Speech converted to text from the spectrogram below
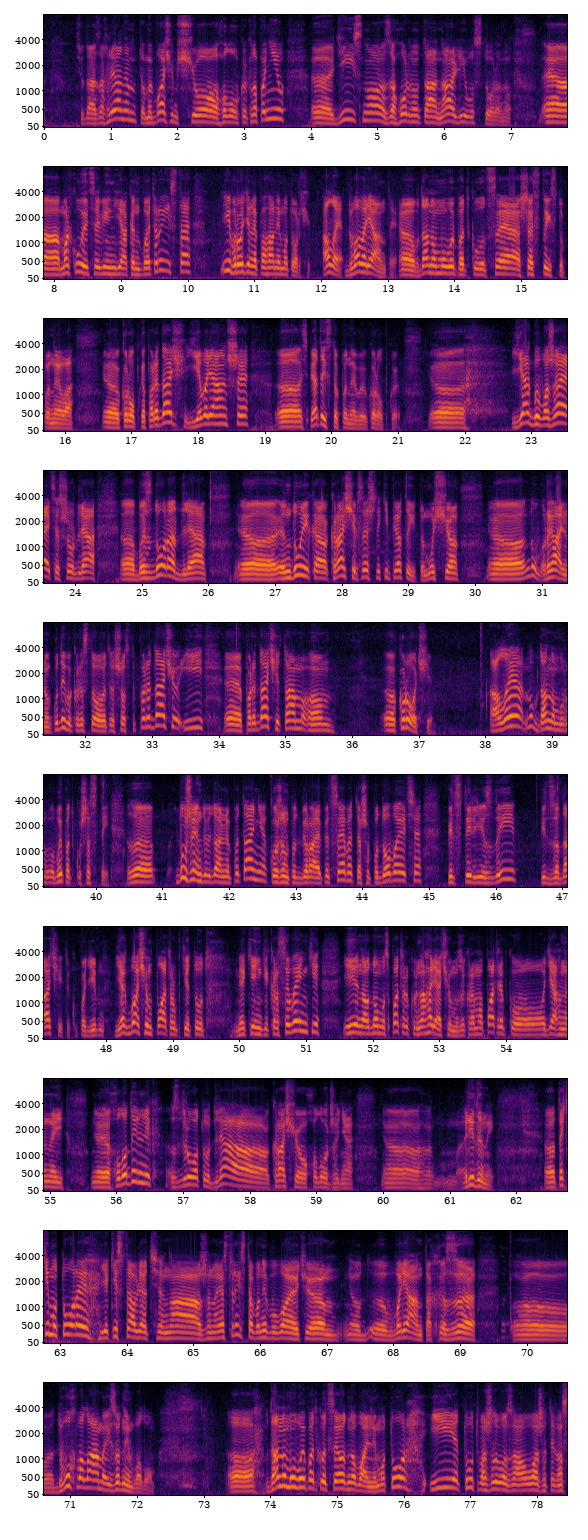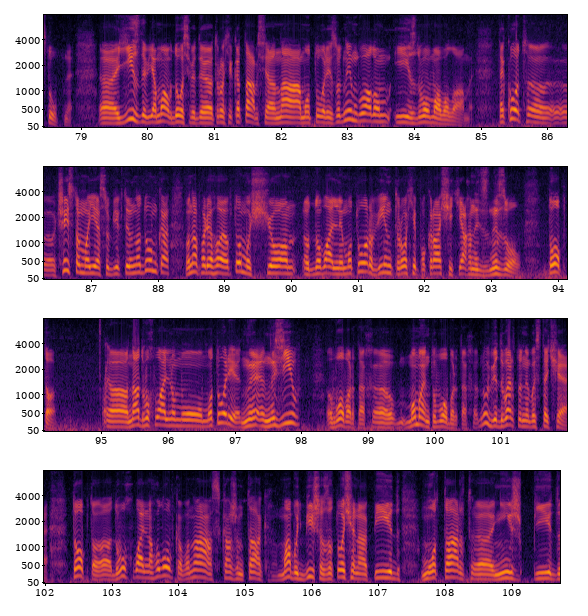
сюди заглянемо, то ми бачимо, що головка клапанів е, дійсно загорнута на ліву сторону. Е, Маркується він як NB300. І вроді непоганий моторчик. Але два варіанти. Е, В даному випадку це шестиступенева коробка передач. Є варіант ще з п'ятиступеневою коробкою. Як би вважається, що для е, бездора, для е, ендуріка краще все ж таки п'яти, тому що е, ну, реально куди використовувати шосту передачу, і передачі там коротші. Але ну, в даному випадку шести. Дуже індивідуальне питання, кожен підбирає під себе те, що подобається, під стиль їзди, під задачі і таку подібне. Як бачимо, патрубки тут м'якенькі, красивенькі, і на одному з патрубків, на гарячому, зокрема, патрубку одягнений е, холодильник з дроту для кращого охолодження е, рідини. Е, Такі мотори, які ставлять на GNS 300, вони бувають в варіантах з двох валами і з одним валом. В даному випадку це одновальний мотор, і тут важливо зауважити наступне. Е, Їздив, я мав досвід, е, трохи катався на моторі з одним валом і з двома валами. Так от, е, е, чисто моя суб'єктивна думка, вона полягає в тому, що одновальний мотор він трохи покраще тягне знизу. Тобто е, на двохвальному моторі ни- низів в обертах, е, моменту в обертах, ну відверто не вистачає. Тобто е, двохвальна головка, вона, скажімо так, мабуть, більше заточена під мотард, е, ніж під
